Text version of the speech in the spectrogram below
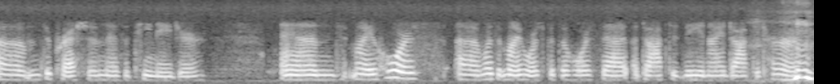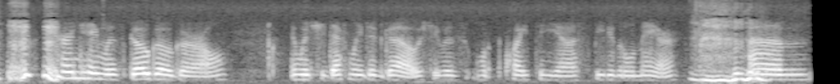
um, depression as a teenager. And my horse uh, wasn't my horse, but the horse that adopted me and I adopted her. her name was Go Go Girl, and when she definitely did go, she was w- quite the uh, speedy little mare. um,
